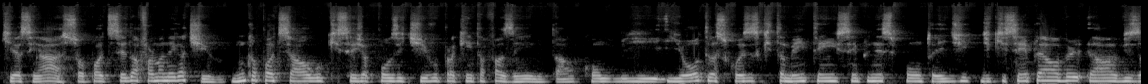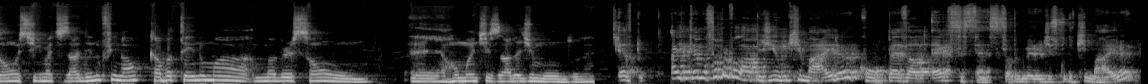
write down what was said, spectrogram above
que assim, ah, só pode ser da forma negativa. Nunca pode ser algo que seja positivo para quem está fazendo tal. Com, e, e, outras coisas que também tem sempre nesse ponto aí de, de que sempre é uma, é uma visão estigmatizada e no final acaba tendo uma, uma versão é, romantizada de mundo, né? Aí temos, só para falar rapidinho, Kimaira com Pass Out Existence, que é o primeiro disco do Kimaira.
